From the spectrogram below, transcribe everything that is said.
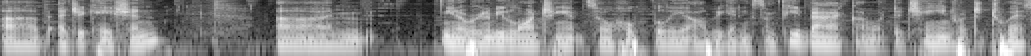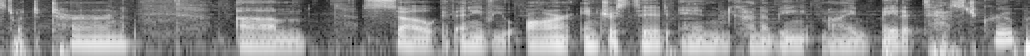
of education. I'm, you know, we're going to be launching it, so hopefully I'll be getting some feedback on what to change, what to twist, what to turn. Um, so if any of you are interested in kind of being my beta test group,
